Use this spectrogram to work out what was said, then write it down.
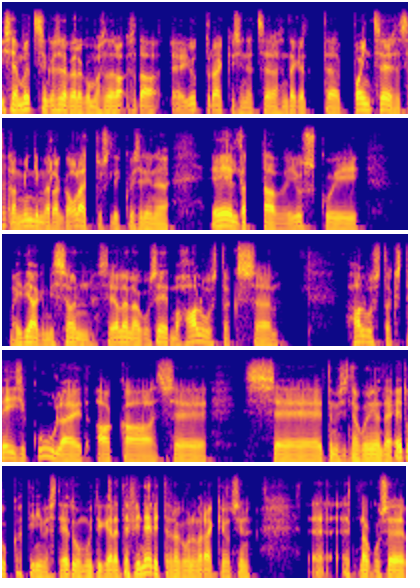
ise mõtlesin ka selle peale, kui ma seda, seda äh, juttu rääkisin, et selles on tegelikult äh, point sees, et seal on mingil määral ka oletuslik või selline eeldatav justkui ma ei teagi, mis see on, see ei ole nagu see, et ma halvustaks, halvustaks teisi kuulajaid, aga see, see, ütleme siis nagu nii-öelda edukate inimeste edu muidugi jälle defineeritav, nagu me oleme rääkinud siin, et nagu see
